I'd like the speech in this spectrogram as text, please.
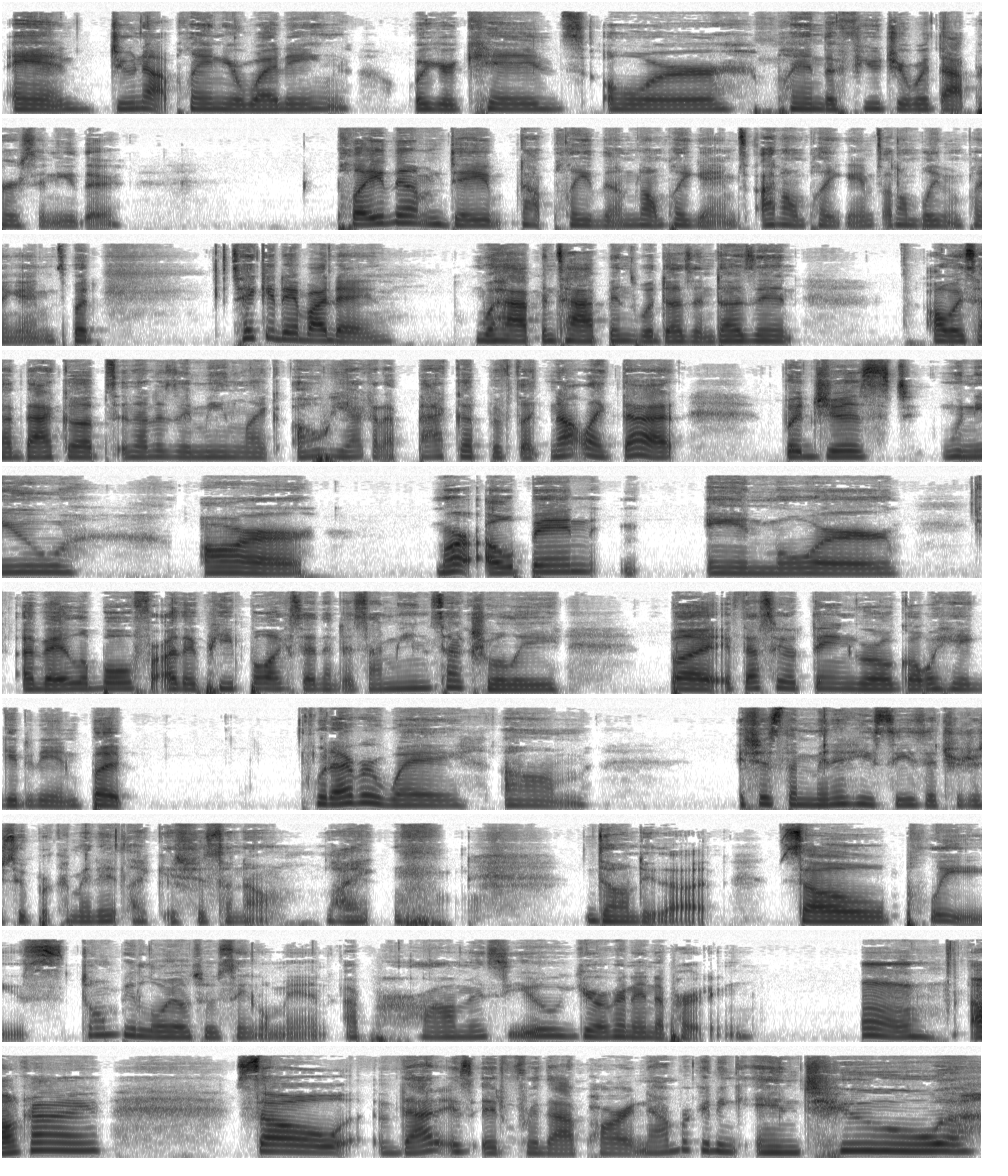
and do not plan your wedding or your kids or plan the future with that person either. Play them day, not play them, don't play games. I don't play games. I don't believe in playing games, but take it day by day. What happens, happens. What doesn't, doesn't. Always have backups. And that doesn't mean like, oh, yeah, I got a backup if like, not like that but just when you are more open and more available for other people, like I said, that does not mean sexually, but if that's your thing, girl, go ahead, get it in. But whatever way, um, it's just the minute he sees that you're just super committed, like it's just a no. Like, don't do that. So please don't be loyal to a single man. I promise you, you're gonna end up hurting. Mm, okay. So that is it for that part. Now we're getting into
